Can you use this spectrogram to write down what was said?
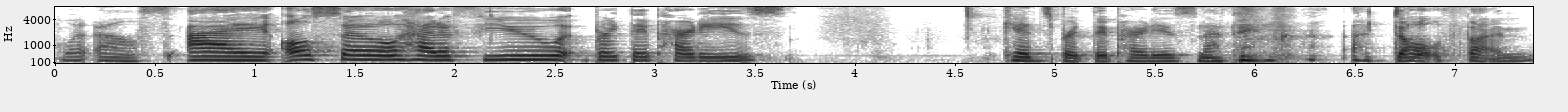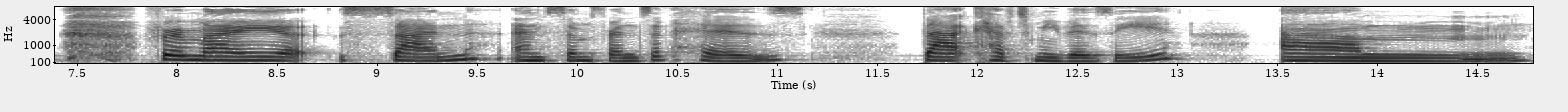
what else? I also had a few birthday parties kids' birthday parties, nothing adult fun for my son and some friends of his. That kept me busy. Um,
